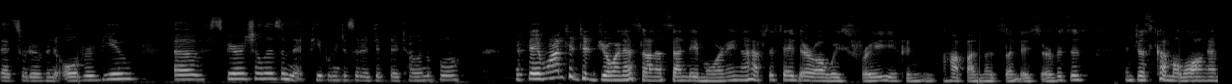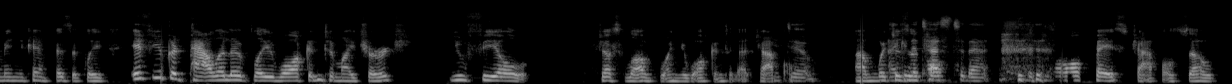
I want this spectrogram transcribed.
that's sort of an overview of spiritualism that people can just sort of dip their toe in the pool? If they wanted to join us on a Sunday morning, I have to say they're always free. You can hop on the Sunday services and just come along. I mean, you can't physically. If you could palliatively walk into my church, you feel just love when you walk into that chapel. I do. Um, which I is can attest to that. it's an all face chapel. So,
